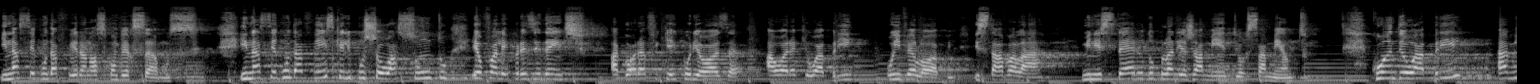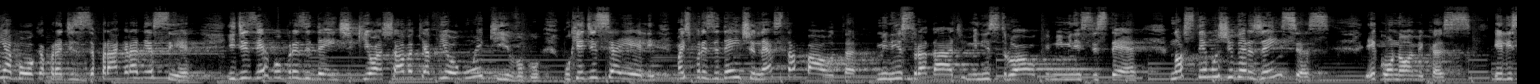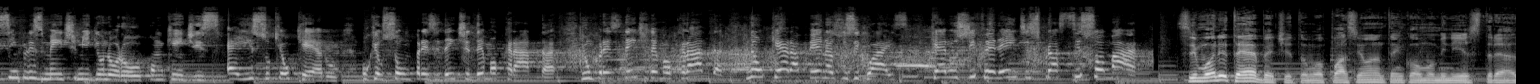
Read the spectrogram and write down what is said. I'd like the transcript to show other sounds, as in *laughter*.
E na segunda-feira nós conversamos. E na segunda vez que ele puxou o assunto, eu falei, presidente, agora fiquei curiosa. A hora que eu abri o envelope, estava lá: Ministério do Planejamento e Orçamento. Quando eu abri a minha boca para agradecer e dizer para o presidente que eu achava que havia algum equívoco, porque disse a ele: Mas, presidente, nesta pauta, ministro Haddad, ministro Alckmin, ministro Esther, nós temos divergências econômicas. Ele simplesmente me ignorou, como quem diz: É isso que eu quero, porque eu sou um presidente democrata. E um presidente democrata não quer apenas os iguais, quer os diferentes para se somar. Simone Tebet tomou posse ontem como ministra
